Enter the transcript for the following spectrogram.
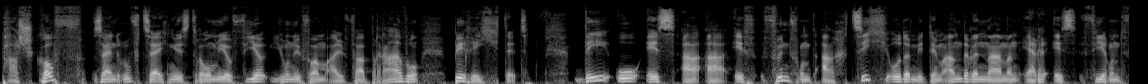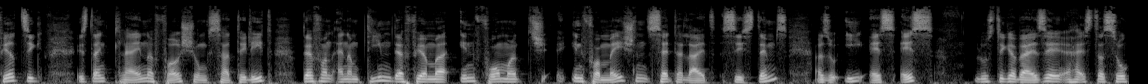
Paschkow, sein Rufzeichen ist Romeo 4 Uniform Alpha Bravo, berichtet. DOSAAF 85 oder mit dem anderen Namen RS 44 ist ein kleiner Forschungssatellit, der von einem Team der Firma Information Satellite Systems, also ISS, lustigerweise heißt das so,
